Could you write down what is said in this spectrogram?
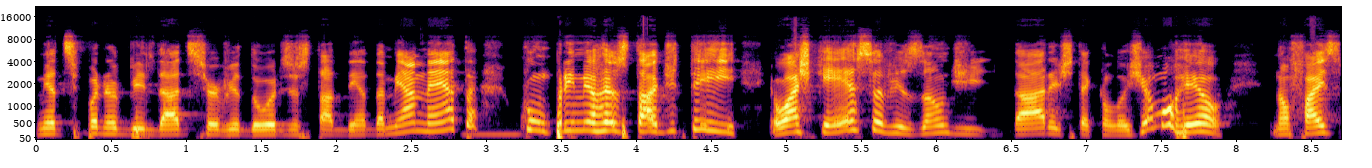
minha disponibilidade de servidores está dentro da minha meta, cumpri meu resultado de TI. Eu acho que essa visão de, da área de tecnologia morreu. Não faz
